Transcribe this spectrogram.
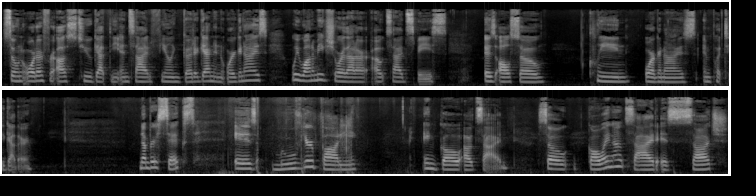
So, in order for us to get the inside feeling good again and organized, we want to make sure that our outside space is also clean, organized, and put together. Number six is move your body and go outside. So, going outside is such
